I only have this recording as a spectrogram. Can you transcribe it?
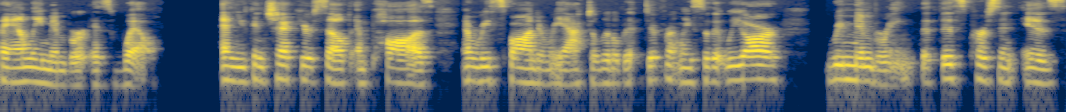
family member as well and you can check yourself and pause and respond and react a little bit differently so that we are remembering that this person is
